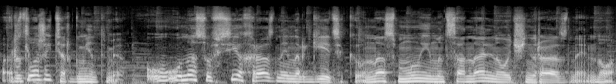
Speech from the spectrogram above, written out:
Разложить аргументами. У, у нас у всех разная энергетика, у нас мы эмоционально очень разные, но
